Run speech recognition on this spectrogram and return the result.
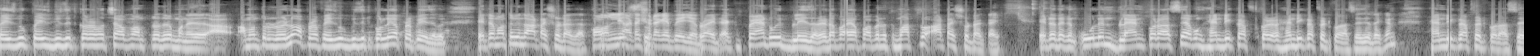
ফেসবুক পেজ ভিজিট করার হচ্ছে আপনাদের মানে আমন্ত্রণ রইল। আপনারা ফেসবুক ভিজিট করলে আপনারা পেয়ে যাবেন। এটা মাত্র কিন্তু আঠাশশো টাকা। Only 2800 টাকায় পেয়ে যাবেন। রাইট একটা প্যান্ট উইথ ব্লেজার এটা পাবেন মাত্র আঠাশশো টাকায়। এটা দেখেন উলেন ব্ল্যান্ড প্যান করা আছে এবং হ্যান্ডিক্রাফট হ্যান্ডিক্রাফটেড করা আছে এই যে দেখেন হ্যান্ডিক্রাফটেড করা আছে।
